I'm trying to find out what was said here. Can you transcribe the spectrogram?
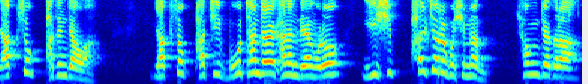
약속 받은 자와 약속 받지 못한 자에 관한 내용으로 28절을 보시면 형제들아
